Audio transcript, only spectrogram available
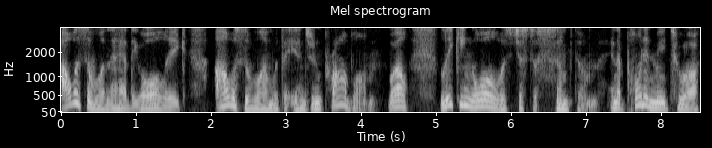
I was the one that had the oil leak. I was the one with the engine problem. Well, leaking oil was just a symptom and it pointed me to a,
